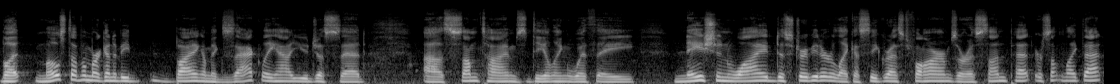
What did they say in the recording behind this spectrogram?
but most of them are going to be buying them exactly how you just said. Uh, sometimes dealing with a nationwide distributor like a Segrest Farms or a Sun Pet or something like that.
